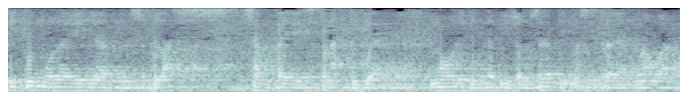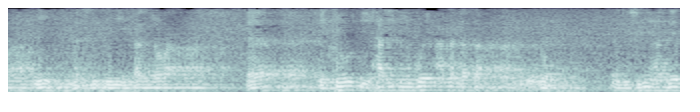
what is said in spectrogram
itu mulai jam 11 sampai setengah tiga. Maulid Nabi SAW di Masjid Raya Munawar ini masjid ini Kaljorak ya itu di hari Minggu yang akan datang. Ya. Dan di sini hadir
